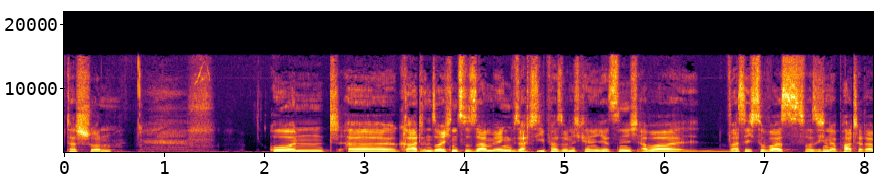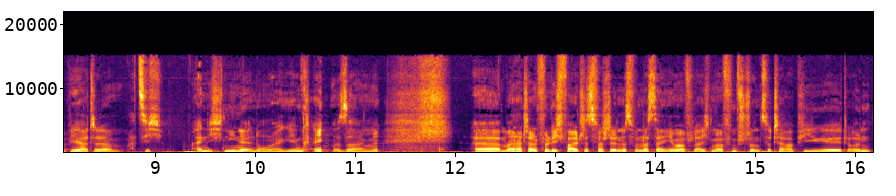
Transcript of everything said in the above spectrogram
Das schon. Und äh, gerade in solchen Zusammenhängen, wie gesagt, die Person ich kenne ich jetzt nicht, aber was ich sowas, was ich in der Paartherapie hatte, hat sich eigentlich nie eine Änderung ergeben, kann ich nur sagen. Ne? Äh, man hat dann völlig falsches Verständnis von, dass dann jemand vielleicht mal fünf Stunden zur Therapie geht und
